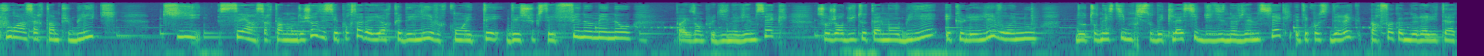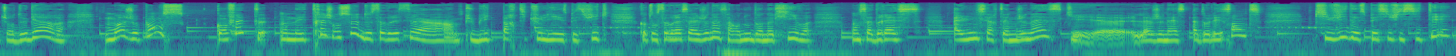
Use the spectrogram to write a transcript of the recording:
pour un certain public qui sait un certain nombre de choses. Et c'est pour ça d'ailleurs que des livres qui ont été des succès phénoménaux, par exemple au 19e siècle, sont aujourd'hui totalement oubliés et que les livres, nous, dont on estime qu'ils sont des classiques du 19e siècle, étaient considérés parfois comme de la littérature de gare. Moi, je pense qu'en fait, on est très chanceux de s'adresser à un public particulier et spécifique quand on s'adresse à la jeunesse. Alors nous, dans notre livre, on s'adresse à une certaine jeunesse, qui est euh, la jeunesse adolescente, qui vit des spécificités.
